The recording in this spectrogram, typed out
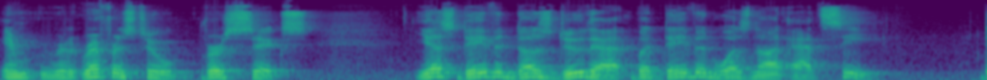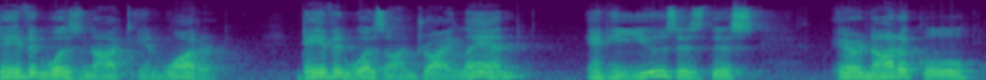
in re- reference to verse 6, yes, David does do that, but David was not at sea. David was not in water. David was on dry land, and he uses this aeronautical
